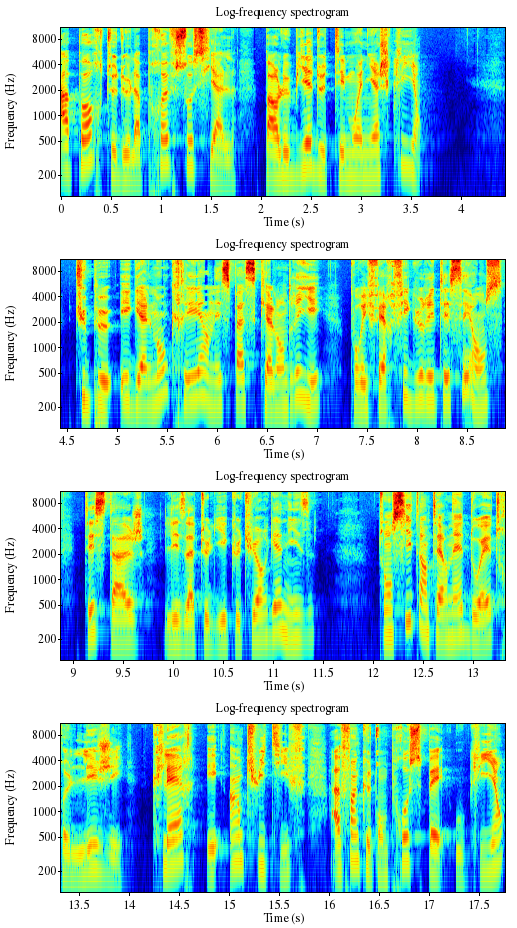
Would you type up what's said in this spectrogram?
Apporte de la preuve sociale par le biais de témoignages clients. Tu peux également créer un espace calendrier pour y faire figurer tes séances, tes stages, les ateliers que tu organises. Ton site internet doit être léger, clair et intuitif afin que ton prospect ou client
